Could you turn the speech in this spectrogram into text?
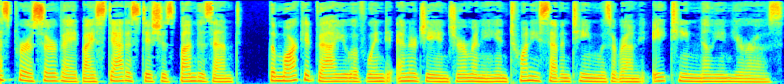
As per a survey by Statistisches Bundesamt, the market value of wind energy in Germany in 2017 was around 18 million euros,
